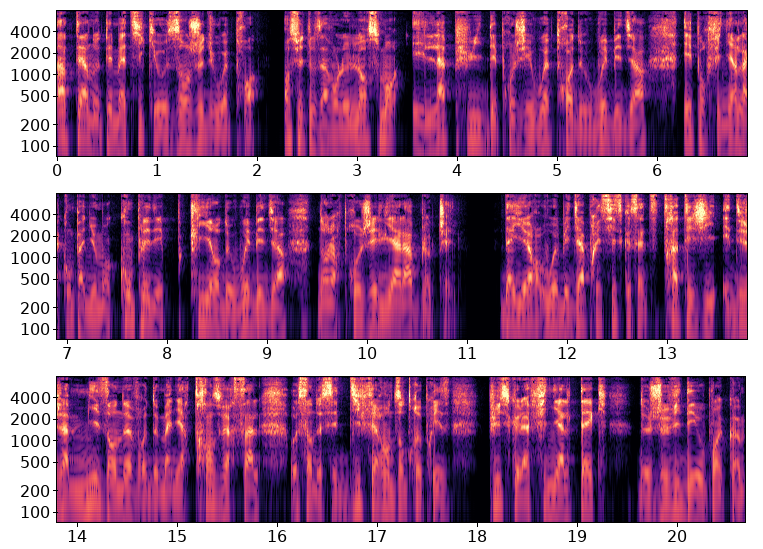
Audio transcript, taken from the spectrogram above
interne aux thématiques et aux enjeux du Web3. Ensuite, nous avons le lancement et l'appui des projets Web3 de Webedia. Et pour finir, l'accompagnement complet des clients de Webedia dans leurs projets liés à la blockchain. D'ailleurs, Webedia précise que cette stratégie est déjà mise en œuvre de manière transversale au sein de ces différentes entreprises, puisque la filiale tech de jeuxvideo.com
